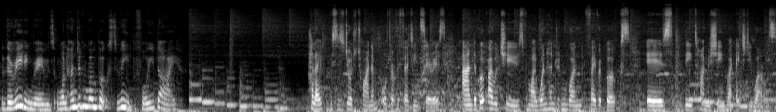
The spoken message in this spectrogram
The Reading Room's 101 Books to Read Before You Die. Hello, this is Georgia Twynham, author of the 13th series, and the book I would choose for my 101 favourite books is The Time Machine by H.G. Wells.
